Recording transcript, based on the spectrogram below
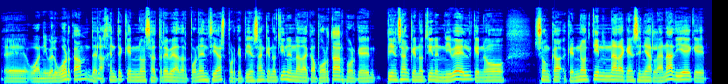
eh, o a nivel WordCamp de la gente que no se atreve a dar ponencias porque piensan que no tienen nada que aportar, porque piensan que no tienen nivel, que no son que no tienen nada que enseñarle a nadie, que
